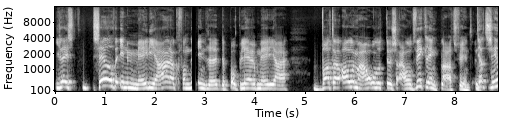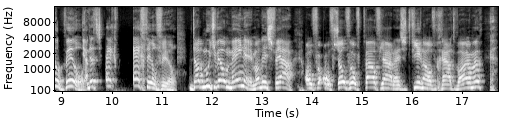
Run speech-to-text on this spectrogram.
je leest zelden in de media, en ook van in de, de populaire media, wat er allemaal ondertussen aan ontwikkeling plaatsvindt. En dat is heel veel. En dat is echt, echt heel veel. Dat moet je wel meenemen. Want het is van ja, over, over zoveel, over 12 jaar, dan is het 4,5 graden warmer. Ja.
